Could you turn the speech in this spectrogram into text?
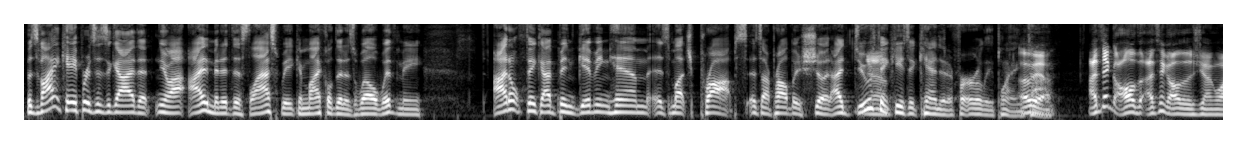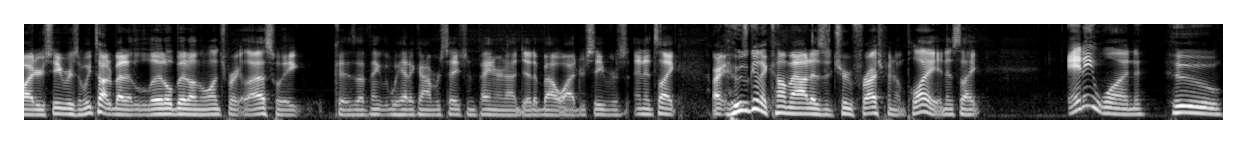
But Ze'Vian Capers is a guy that, you know, I, I admitted this last week, and Michael did as well with me. I don't think I've been giving him as much props as I probably should. I do Yeah. think he's a candidate for early playing Oh time. yeah, I think all the, I think all those young wide receivers, and we talked about it a little bit on the lunch break last week because I think we had a conversation Painter and I did about wide receivers, and it's like, all right, who's going to come out as a true freshman and play? And it's like anyone who,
